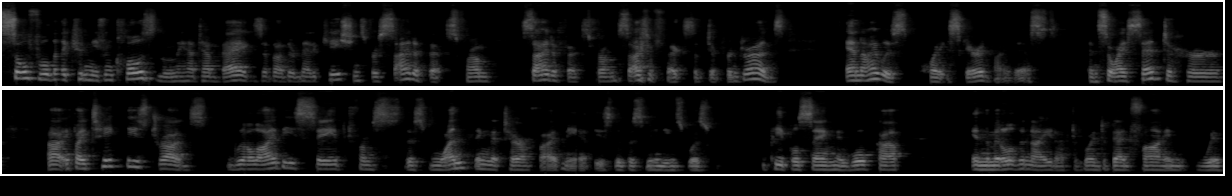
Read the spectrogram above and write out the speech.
so full they couldn't even close them. They had to have bags of other medications for side effects from side effects from side effects of different drugs. And I was quite scared by this. And so I said to her, uh, if I take these drugs, will I be saved from this one thing that terrified me at these lupus meetings was people saying they woke up in the middle of the night after going to bed fine with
